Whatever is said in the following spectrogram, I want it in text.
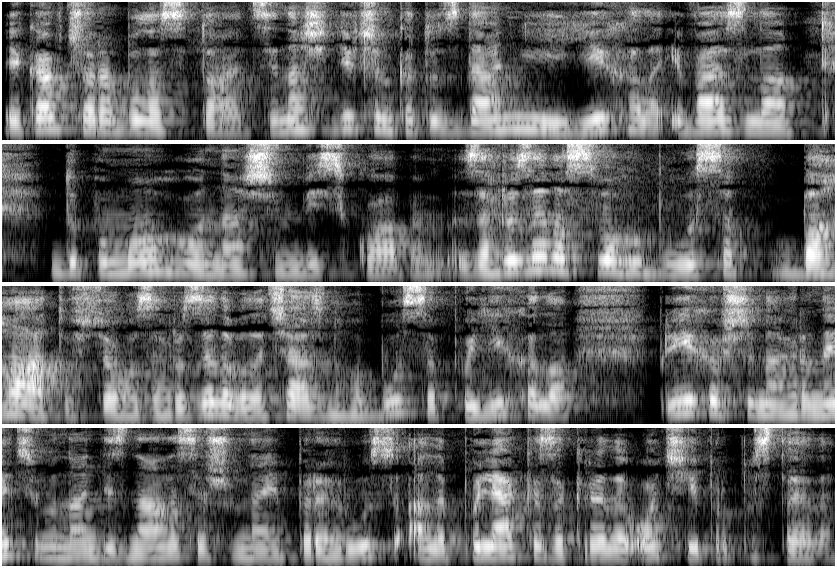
Яка вчора була ситуація? Наша дівчинка тут з Данії їхала і везла допомогу нашим військовим. Загрузила свого буса, багато всього загрузила величезного буса, поїхала. Приїхавши на границю, вона дізналася, що в неї перегруз, але поляки закрили очі і пропустили.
